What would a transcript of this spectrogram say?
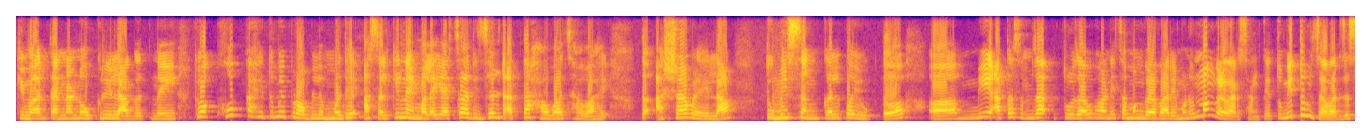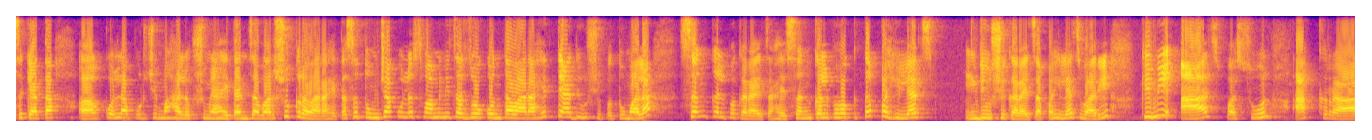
किंवा त्यांना नोकरी लागत नाही किंवा खूप काही तुम्ही प्रॉब्लेममध्ये असाल की नाही. मला याचा रिझल्ट आता हवाच हवा आहे. तर अशा वेळेला तुम्ही संकल्पयुक्त मी आता समजा तुळजाभवानीचा मंगळवार आहे म्हणून मंगळवार सांगते. तुम्ही तुमचा वार जसं की आता कोल्हापूरची महालक्ष्मी आहे त्यांचा वार शुक्रवार आहे तसं तुमच्या कुलस्वामिनीचा जो कोणता वार आहे त्या दिवशी पण तुम्हाला संकल्प करायचा आहे. संकल्प फक्त पहिल्याच दिवशी करायचा पहिल्याच वारी की मी आजपासून अकरा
